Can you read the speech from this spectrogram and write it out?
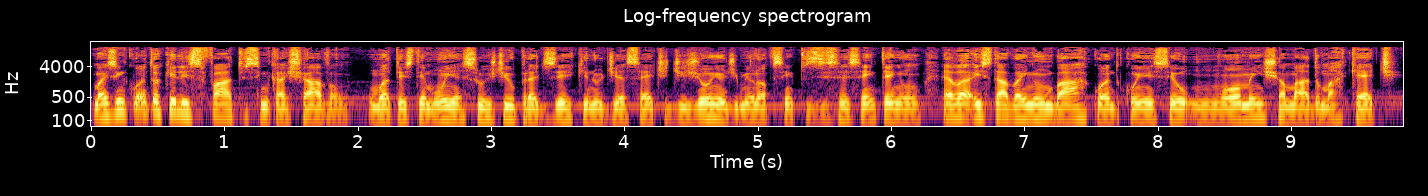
Mas enquanto aqueles fatos se encaixavam, uma testemunha surgiu para dizer que no dia 7 de junho de 1961, ela estava em um bar quando conheceu um homem chamado Marquette.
